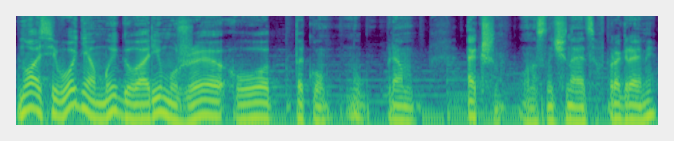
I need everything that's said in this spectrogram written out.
Ну а сегодня мы говорим уже о таком, ну, прям экшен у нас начинается в программе.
